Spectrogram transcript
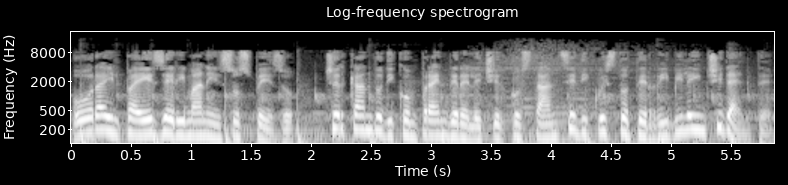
Ora il paese rimane in sospeso, cercando di comprendere le circostanze di questo terribile incidente.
